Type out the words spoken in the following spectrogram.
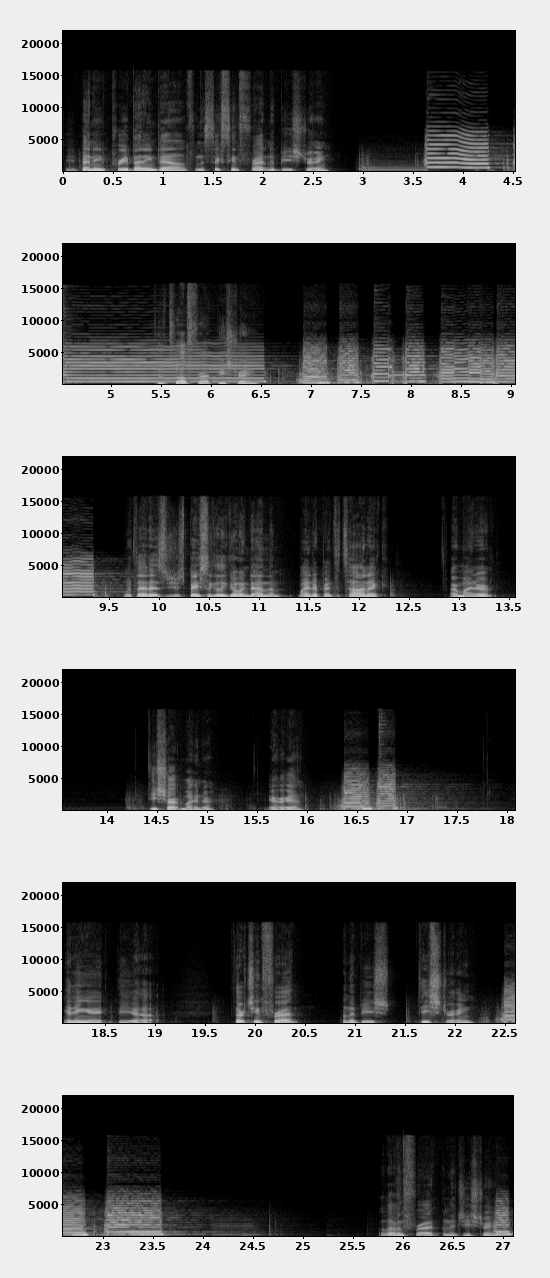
So you're bending, pre-bending down from the 16th fret in the B string to the 12th fret B string. What that is, you're just basically going down the minor pentatonic, or minor D sharp minor area, hitting a, the uh, 13th fret on the B D string, 11th fret on the G string,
